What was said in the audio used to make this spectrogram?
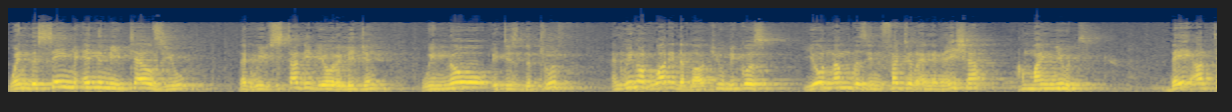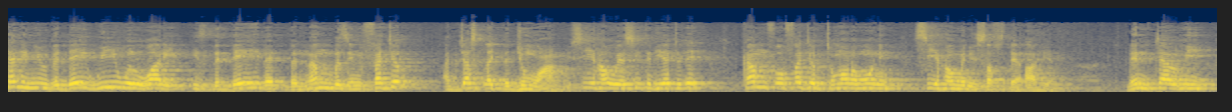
When the same enemy tells you that we've studied your religion, we know it is the truth, and we're not worried about you because your numbers in Fajr and in Isha are minute. They are telling you the day we will worry is the day that the numbers in Fajr are just like the Jumu'ah. You see how we are seated here today? Come for Fajr tomorrow morning, see how many safs there are here. Then tell me,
